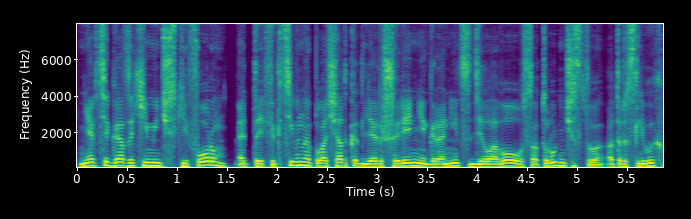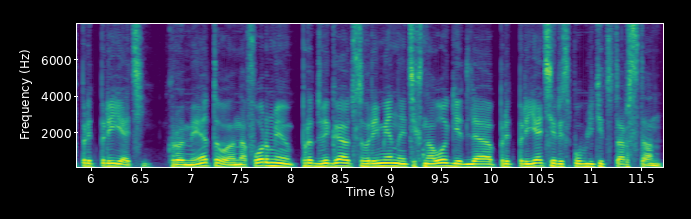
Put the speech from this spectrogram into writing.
Нефтегазохимический форум – это эффективная площадка для расширения границ делового сотрудничества отраслевых предприятий. Кроме этого, на форуме продвигают современные технологии для предприятий Республики Татарстан.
